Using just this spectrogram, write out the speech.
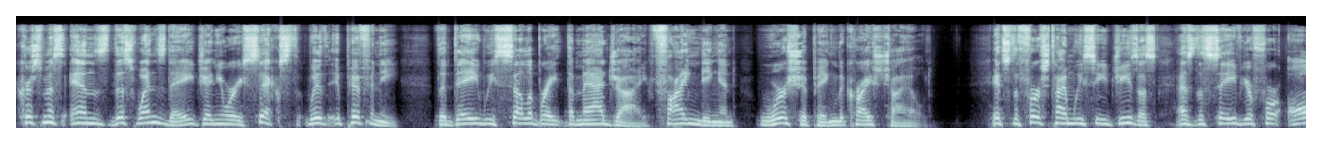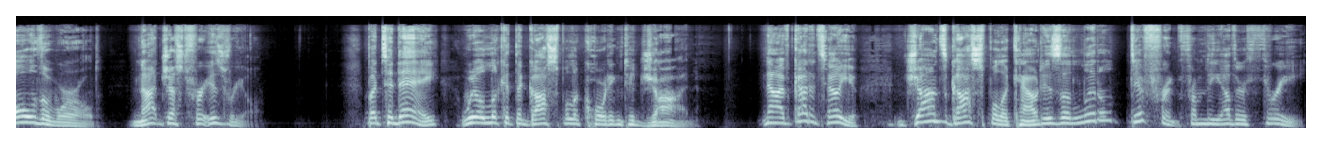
Christmas ends this Wednesday, January 6th, with Epiphany, the day we celebrate the Magi finding and worshiping the Christ child. It's the first time we see Jesus as the Savior for all the world, not just for Israel. But today, we'll look at the Gospel according to John. Now, I've got to tell you, John's Gospel account is a little different from the other three.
